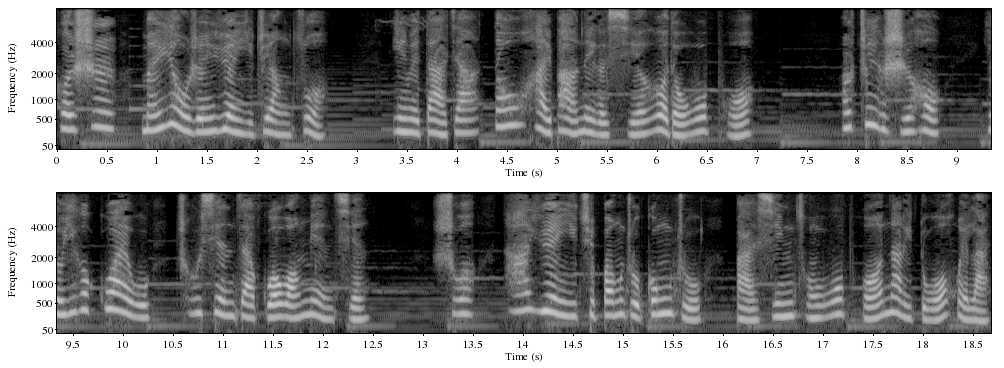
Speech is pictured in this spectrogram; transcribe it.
可是没有人愿意这样做，因为大家都害怕那个邪恶的巫婆。而这个时候，有一个怪物出现在国王面前，说他愿意去帮助公主。把心从巫婆那里夺回来，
